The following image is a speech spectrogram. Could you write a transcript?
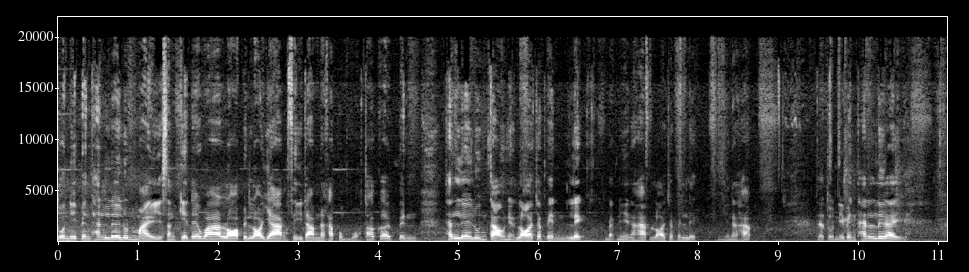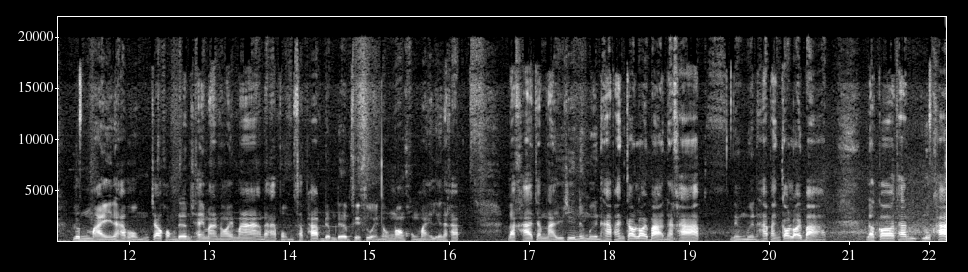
ตัวนี้เป็นแท่นเลื่อยรุ่นใหม่ สังเกตได้ว่าล้อเป็นล้อยางสีดำนะครับผมถ้าเกิดเป็นแท่นเลื่อยรุ่นเก่าเนี่ยล้อจะเป็นเหล็กแบบนี้นะครับล้อจะเป็นเหล็กนี้นะครับ แต่ตัวนี้เป็นแท่นเลื่อย รุ่นใหม่นะครับผมเจ้าของเดิมใช้มาน้อยมากนะครับผมสภาพเดิมๆสวยๆน้องๆของใหม่เลยนะครับราคาจำหน่ายอยู่ที่ 15,900 บาทนะครับ15,900 บาท แล้วก็ท่านลูกค้า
